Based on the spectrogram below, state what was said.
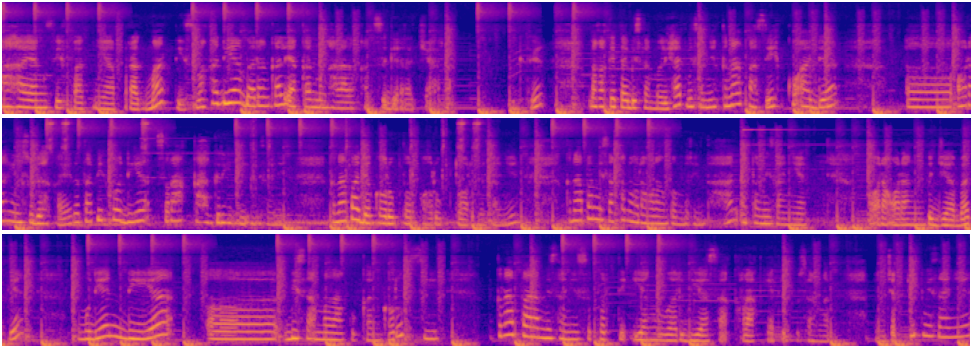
hal-hal yang sifatnya pragmatis, maka dia barangkali akan menghalalkan segala cara. Gitu ya? Maka kita bisa melihat misalnya kenapa sih kok ada uh, orang yang sudah kaya tetapi kok dia serakah greedy misalnya. Kenapa ada koruptor-koruptor misalnya? Kenapa misalkan orang-orang pemerintahan atau misalnya orang-orang pejabat ya kemudian dia uh, bisa melakukan korupsi? Kenapa misalnya seperti yang luar biasa rakyat itu sangat mencekik misalnya?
